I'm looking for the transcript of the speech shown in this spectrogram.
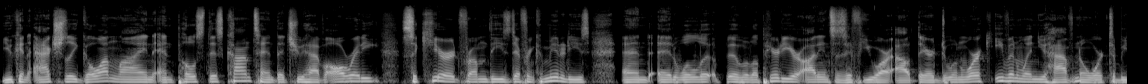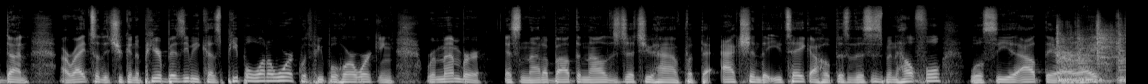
you can actually go online and post this content that you have already secured from these different communities and it will it will appear to your audience as if you are out there doing work even when you have no work to be done. All right? So that you can appear busy because people want to work with people who are working. Remember it's not about the knowledge that you have but the action that you take. I hope this this has been helpful. We'll see you out there all right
